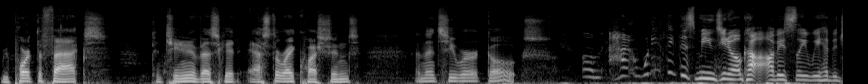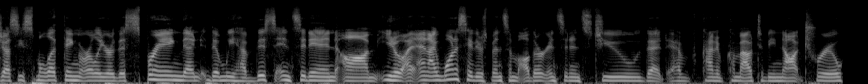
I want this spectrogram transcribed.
report the facts, continue to investigate, ask the right questions, and then see where it goes. Um, how, what do you think this means? You know, obviously we had the Jesse Smollett thing earlier this spring. Then, then we have this incident. Um, you know, and I want to say there's been some other incidents too that have kind of come out to be not true.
